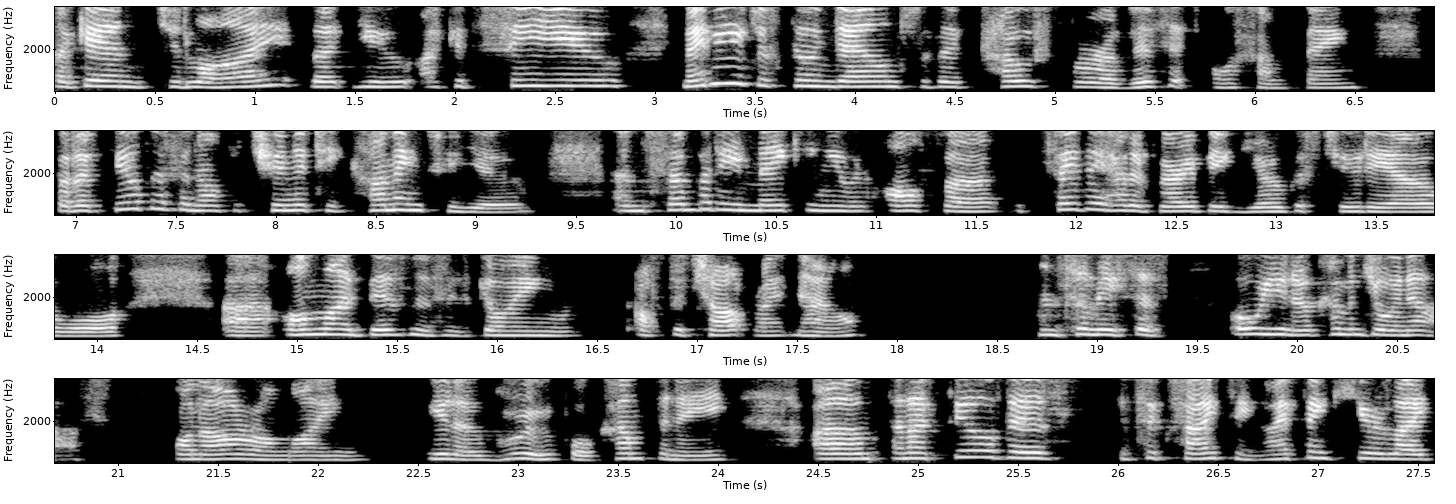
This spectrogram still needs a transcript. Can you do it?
again, July, that you, I could see you, maybe you're just going down to the coast for a visit or something. But I feel there's an opportunity coming to you and somebody making you an offer. Say they had a very big yoga studio or uh, online business is going off the chart right now. And somebody says, oh, you know, come and join us on our online, you know, group or company. Um, and I feel there's, it's exciting. I think you're like,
